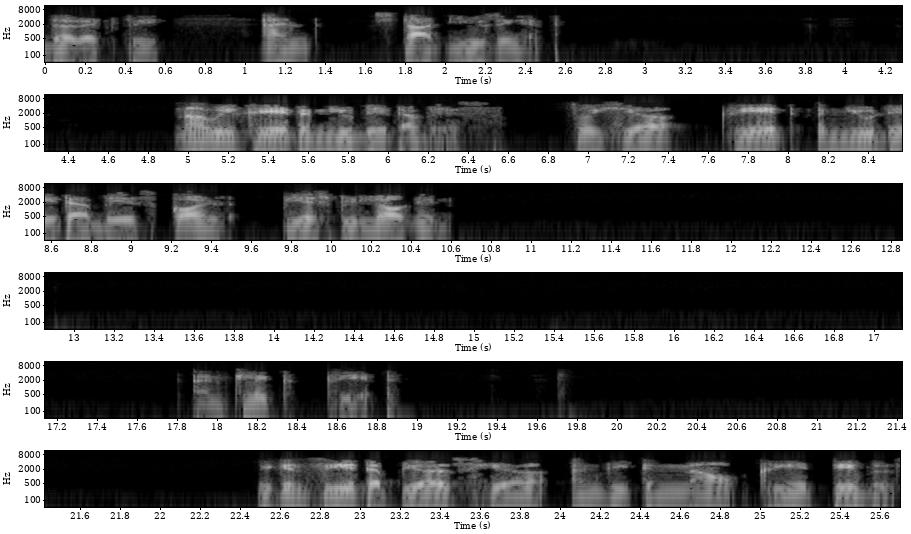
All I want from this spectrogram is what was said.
directory and start using it. Now we'll create a new database. So here create a new database called PHP login. And click create. We can see it appears here and we can now create tables.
